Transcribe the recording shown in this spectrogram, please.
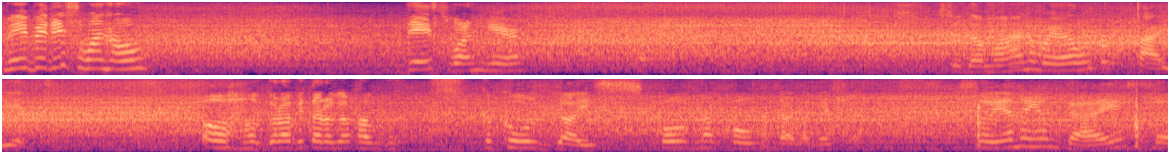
Maybe this one, oh. This one here. So the man tie it. Oh, grabe talaga ka, ka-cold guys. Cold na cold talaga siya. So yan na yun guys. So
